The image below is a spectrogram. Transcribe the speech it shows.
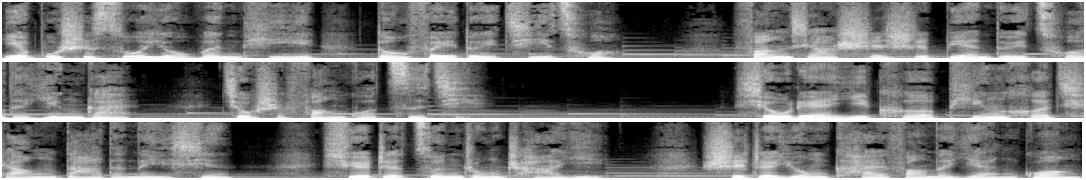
也不是所有问题都非对即错。放下事事变对错的应该，就是放过自己。修炼一颗平和强大的内心，学着尊重差异，试着用开放的眼光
